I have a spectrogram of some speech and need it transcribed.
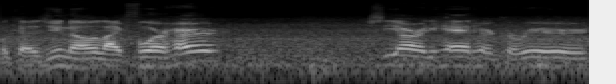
Because you know, like for her, she already had her career.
